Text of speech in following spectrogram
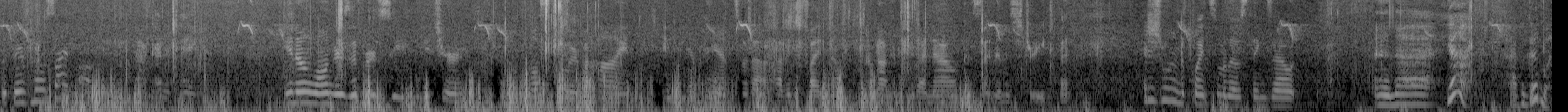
But there's no side pocket, that kind of thing. You know, longer zippers so you can get your muscular behind in your pants without having to fight them. I'm not going to do that now because I'm in the street, but I just wanted to point some of those things out. And uh, yeah, have a good one.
